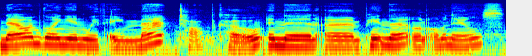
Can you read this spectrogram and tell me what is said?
Now I'm going in with a matte top coat and then I'm painting that on all my nails.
